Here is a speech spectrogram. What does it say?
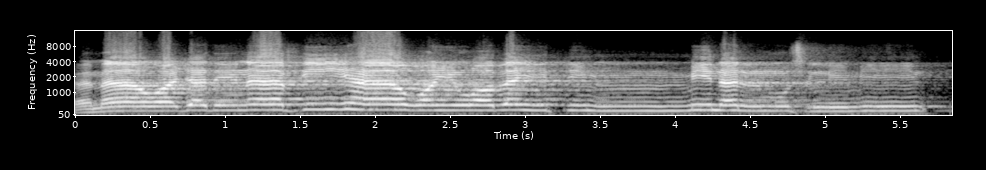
فما وجدنا فيها غير بيت من المسلمين.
